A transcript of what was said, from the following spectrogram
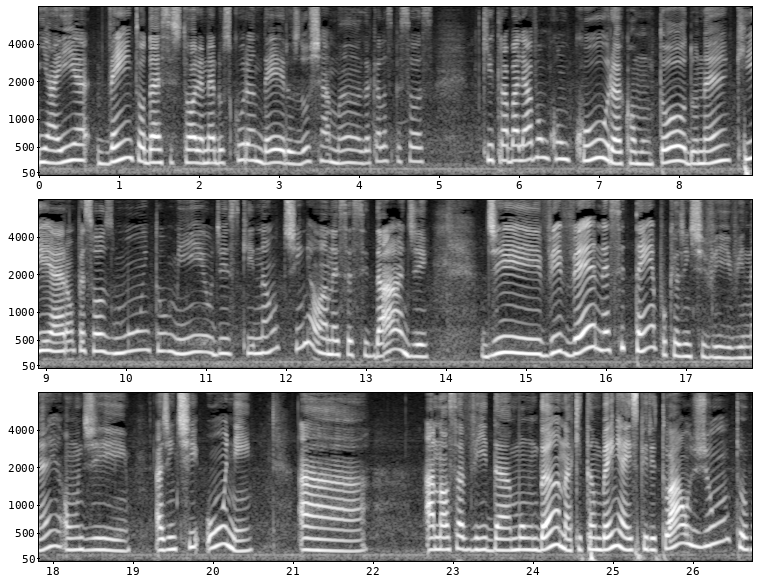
e aí é, vem toda essa história né, dos curandeiros, dos xamãs, aquelas pessoas que trabalhavam com cura como um todo, né? Que eram pessoas muito humildes, que não tinham a necessidade de viver nesse tempo que a gente vive, né? Onde a gente une a, a nossa vida mundana, que também é espiritual, junto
